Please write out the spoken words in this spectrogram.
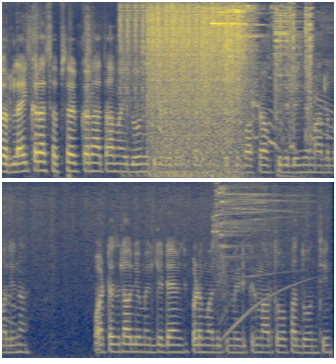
तर लाईक करा सबस्क्राईब करा. आता माझी दोन किलोमीटर बापरा किती डेंजर मारलं मला ना. वाटच लावली म्हणजे डॅमेज पड मला ते मेडिकल मारतो बापा दोन तीन.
